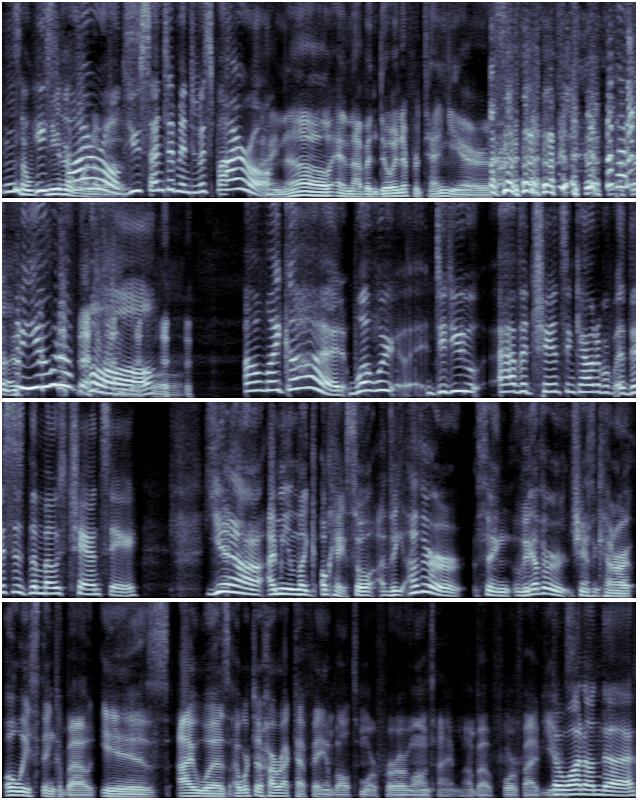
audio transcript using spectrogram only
So He neither one of spiraled. You sent him into a spiral. I know, and I've been doing it for 10 years. That's beautiful. Oh my god! What were? Did you have a chance encounter? Before? This is the most chancy Yeah, I mean, like, okay, so the other thing, the other chance encounter I always think about is I was I worked at Hard Rock Cafe in Baltimore for a long time, about four or five years. The one on the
